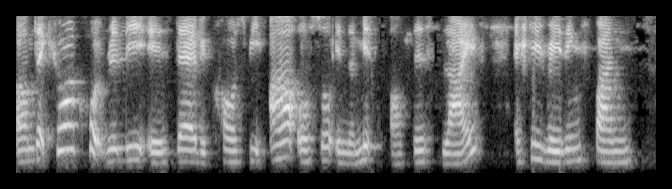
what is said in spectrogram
Um, that QR code really is there because we are also in the midst of this live, actually raising funds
